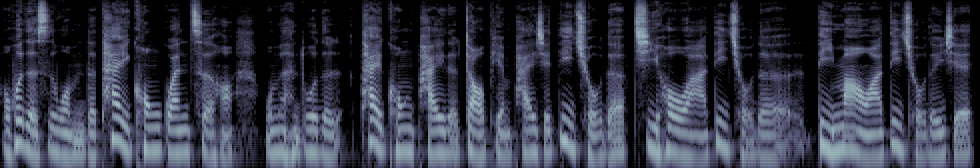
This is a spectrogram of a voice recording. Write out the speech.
或者是我们的太空观测哈，我们很多的太空拍的照片，拍一些地球的气候啊、地球的地貌啊、地球的一些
